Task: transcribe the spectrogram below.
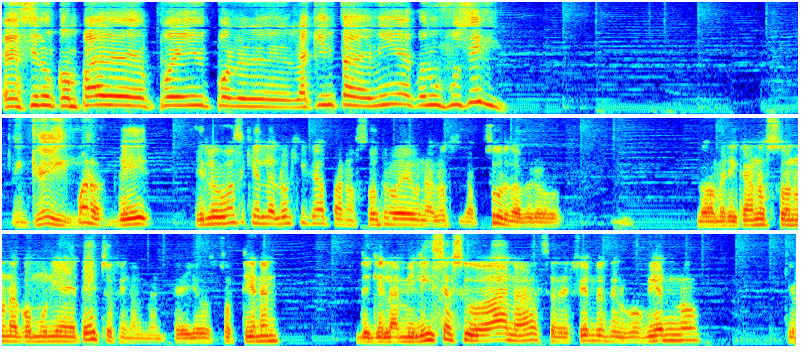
Es decir, un compadre puede ir por eh, la quinta avenida con un fusil. Increíble. Bueno, de, lo que pasa es que la lógica para nosotros es una lógica absurda, pero los americanos son una comunidad de techo finalmente. Ellos sostienen de que la milicia ciudadana se defiende del gobierno que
